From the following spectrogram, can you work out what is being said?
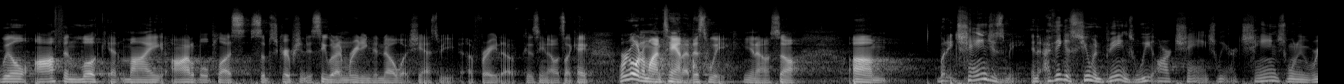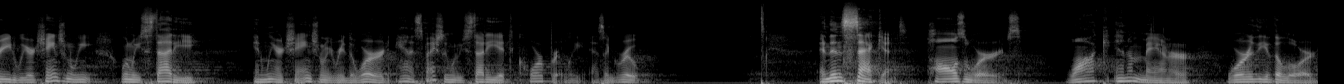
will often look at my Audible Plus subscription to see what I'm reading to know what she has to be afraid of. Because, you know, it's like, hey, we're going to Montana this week, you know. So, um, but it changes me. And I think as human beings, we are changed. We are changed when we read. We are changed when we, when we study. And we are changed when we read the Word, and especially when we study it corporately as a group. And then, second, Paul's words walk in a manner worthy of the Lord,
